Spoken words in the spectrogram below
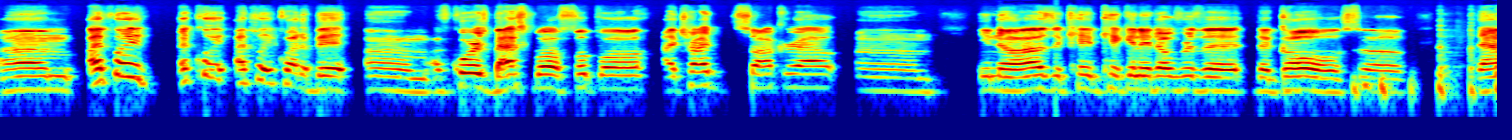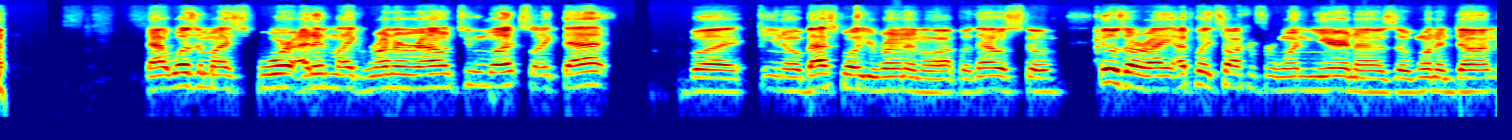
Um, I played I played I played quite a bit. Um, of course, basketball, football. I tried soccer out. Um, you know, I was a kid kicking it over the the goal, so that that wasn't my sport. I didn't like running around too much like that. But you know, basketball you're running a lot, but that was still it was all right. I played soccer for one year and I was a one and done.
